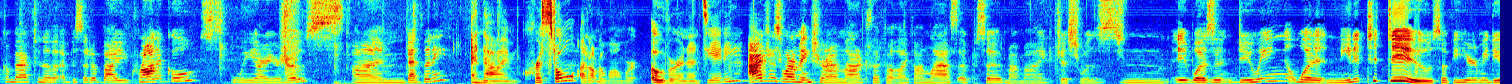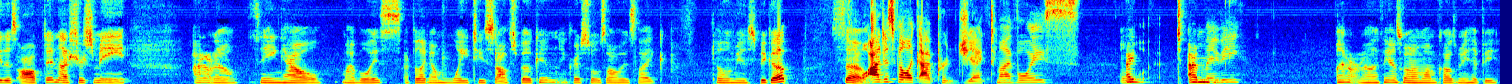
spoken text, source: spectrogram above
Welcome back to another episode of Bayou Chronicles. We are your hosts. I'm Bethany. And I'm Crystal. I don't know why we're over enunciating. I just want to make sure I'm loud because I felt like on last episode my mic just was mm, it wasn't doing what it needed to do. So if you hear me do this often, that's just me. I don't know, seeing how my voice. I feel like I'm way too soft spoken, and Crystal's always like telling me to speak up. So Well, I just feel like I project my voice. I- I'm maybe. I don't know. I think that's why my mom calls me a hippie.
